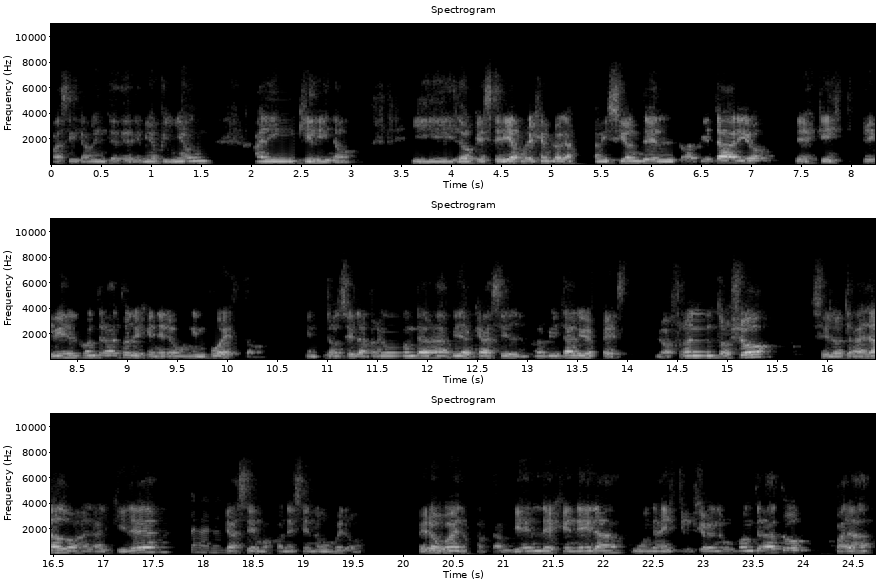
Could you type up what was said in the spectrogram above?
básicamente desde mi opinión, al inquilino. Y lo que sería, por ejemplo, la visión del propietario es que inscribir el contrato le genera un impuesto. Entonces la pregunta rápida que hace el propietario es, ¿lo afronto yo? ¿Se lo traslado al alquiler? ¿Qué hacemos con ese número? Pero bueno, también le genera una inscripción en un contrato para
